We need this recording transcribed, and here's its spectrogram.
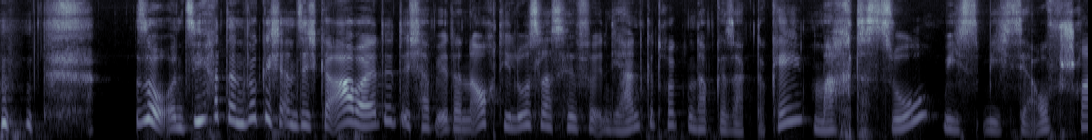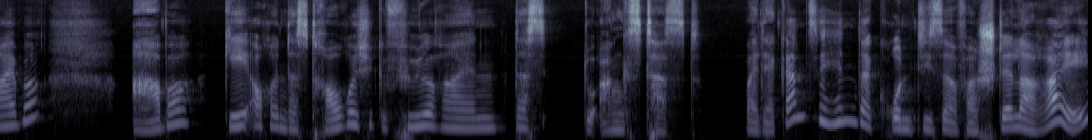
so, und sie hat dann wirklich an sich gearbeitet. Ich habe ihr dann auch die Loslasshilfe in die Hand gedrückt und habe gesagt, okay, mach das so, wie ich es ihr aufschreibe, aber geh auch in das traurige Gefühl rein, dass du Angst hast. Weil der ganze Hintergrund dieser Verstellerei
